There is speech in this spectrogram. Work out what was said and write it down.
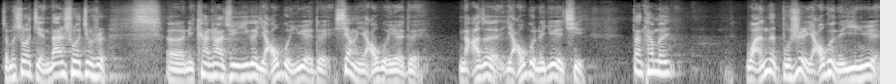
怎么说？简单说就是，呃，你看上去一个摇滚乐队，像摇滚乐队，拿着摇滚的乐器，但他们玩的不是摇滚的音乐。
